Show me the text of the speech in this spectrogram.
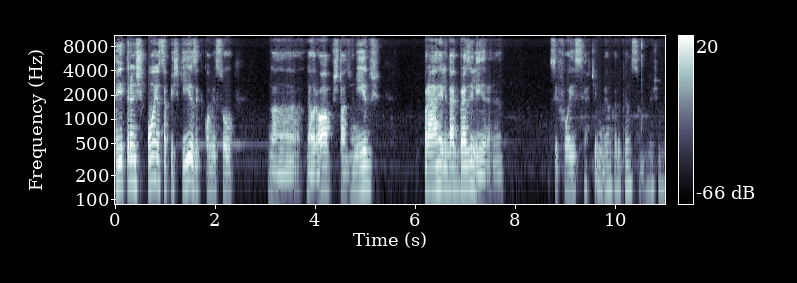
ele transpõe essa pesquisa que começou na, na Europa, Estados Unidos, para a realidade brasileira, né? Se foi esse artigo mesmo que eu estou pensando, deixa eu ver.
